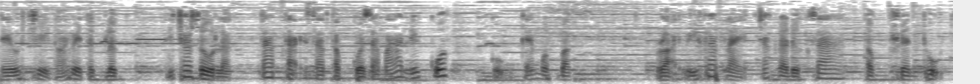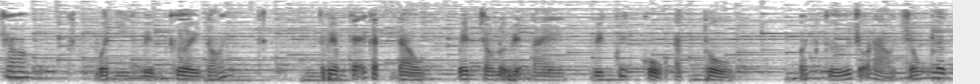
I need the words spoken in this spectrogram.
Nếu chỉ nói về thực lực, thì cho dù là tam đại gia tộc của Gia Mã Đế Quốc cũng kém một bậc. Loại bí pháp này chắc là được gia tộc truyền thụ cho. Quân Nhi mỉm cười nói. Tiêu viêm kẽ gật đầu, bên trong đội viện này vì quyết củ đặc thù, bất cứ chỗ nào chống lưng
